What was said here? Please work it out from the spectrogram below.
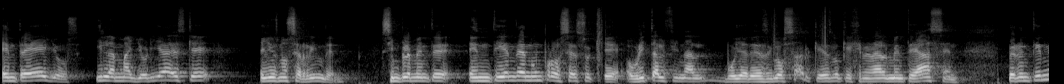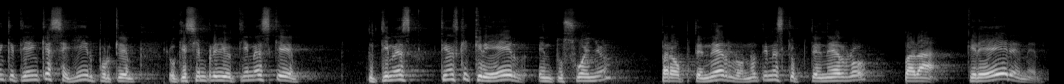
entre ellos y la mayoría es que ellos no se rinden. Simplemente entienden un proceso que ahorita al final voy a desglosar, que es lo que generalmente hacen. Pero entienden que tienen que seguir, porque lo que siempre digo, tienes que, tú tienes, tienes que creer en tu sueño para obtenerlo, no tienes que obtenerlo para creer en él.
